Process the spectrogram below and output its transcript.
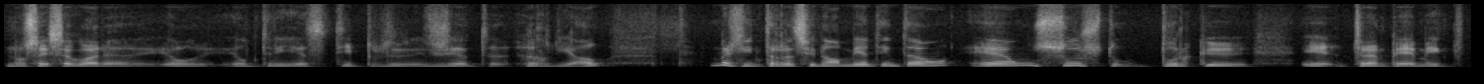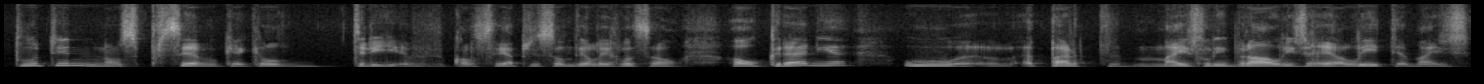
Não sei se agora ele, ele teria esse tipo de gente a rodeá-lo, mas internacionalmente então é um susto, porque é, Trump é amigo de Putin, não se percebe o que é que ele teria, qual seria a posição dele em relação à Ucrânia, o, a parte mais liberal israelita, mais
